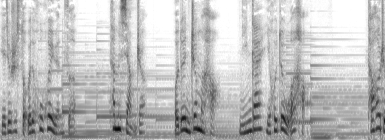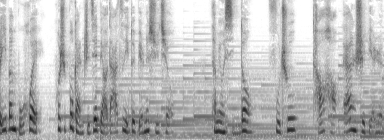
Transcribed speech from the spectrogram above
也就是所谓的互惠原则。他们想着，我对你这么好。你应该也会对我好。讨好者一般不会或是不敢直接表达自己对别人的需求，他们用行动、付出、讨好来暗示别人，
